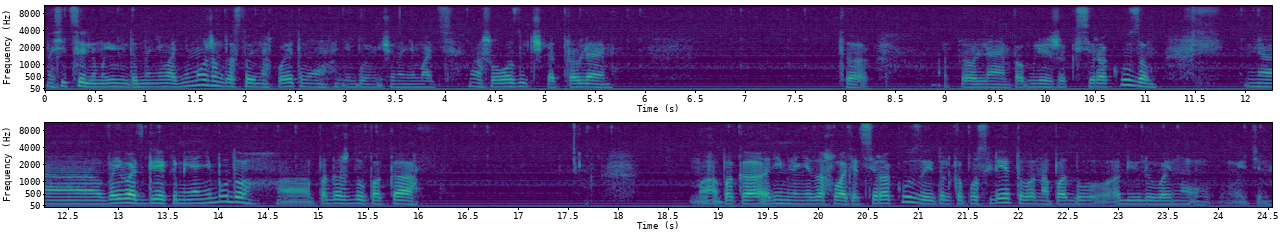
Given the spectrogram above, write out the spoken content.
на Сицилии мы юнитов нанимать не можем достойных, поэтому не будем еще нанимать. Нашего лазутчика отправляем. Так, отправляем поближе к Сиракузам. А, воевать с греками я не буду. А, подожду пока а пока римляне захватят Сиракузы, и только после этого нападу, объявлю войну этим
